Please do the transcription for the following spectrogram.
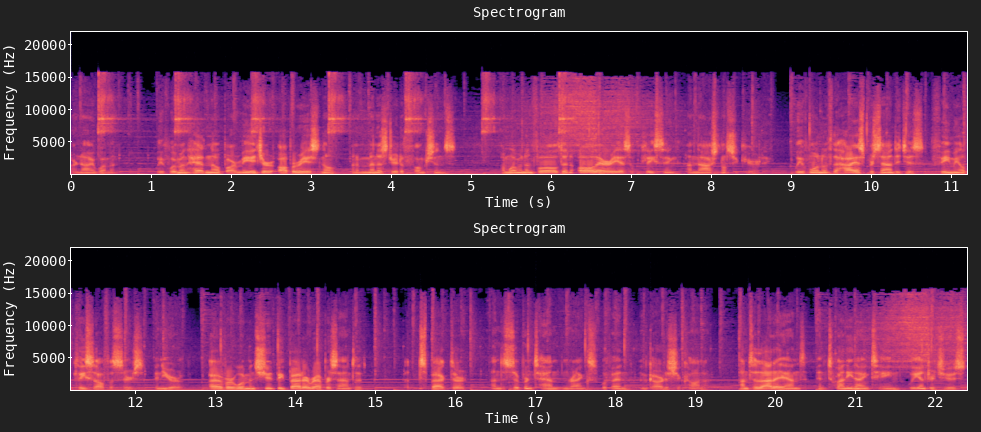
are now women. We have women heading up our major operational and administrative functions, and women involved in all areas of policing and national security. We have one of the highest percentages of female police officers in Europe. However, women should be better represented at inspector and the superintendent ranks within Garda Síochána. And to that end, in 2019, we introduced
